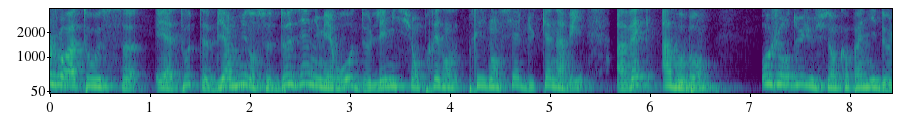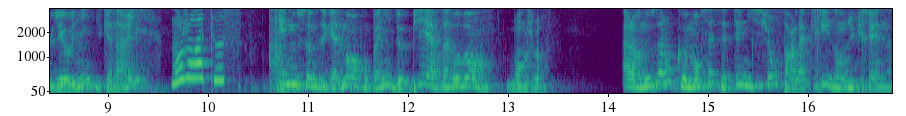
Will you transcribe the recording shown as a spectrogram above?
Bonjour à tous et à toutes, bienvenue dans ce deuxième numéro de l'émission présidentielle du Canari avec Avoban. Aujourd'hui, je suis en compagnie de Léonie du Canari. Bonjour à tous. Et nous sommes également en compagnie de Pierre d'Avoban. Bonjour. Alors, nous allons commencer cette émission par la crise en Ukraine.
